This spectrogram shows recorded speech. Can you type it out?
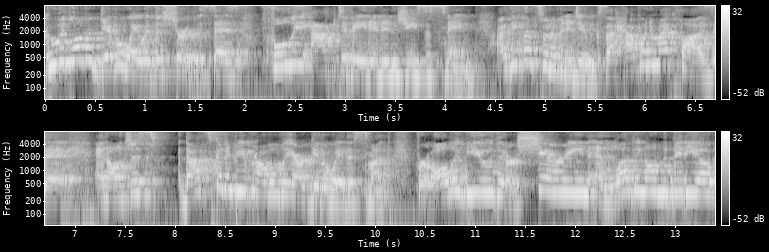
Who would love a giveaway with a shirt that says fully activated in Jesus' name? I think that's what I'm gonna do because I have one in my closet and I'll just, that's gonna be probably our giveaway this month. For all of you that are sharing and loving on the video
